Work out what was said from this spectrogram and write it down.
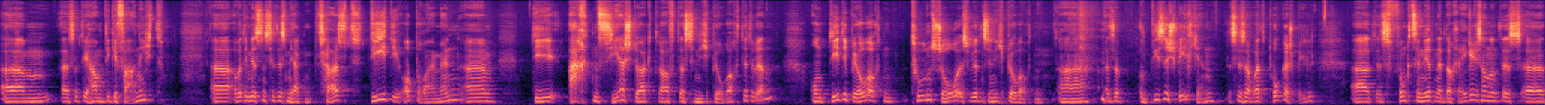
Ähm, also die haben die Gefahr nicht, äh, aber die müssen sich das merken. Das heißt, die, die abräumen, äh, die achten sehr stark darauf, dass sie nicht beobachtet werden. Und die, die beobachten, tun so, als würden sie nicht beobachten. Äh, also, und dieses Spielchen, das ist eine Art Pokerspiel, äh, das funktioniert nicht nach Regel, sondern das, äh,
